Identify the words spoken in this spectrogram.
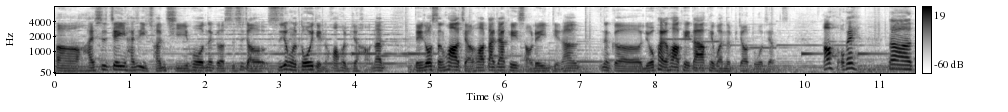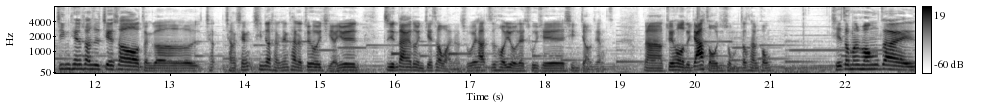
呃，还是建议还是以传奇或那个史诗角实用的多一点的话会比较好。那等于说神话角的话，大家可以少练一点。那那个流派的话，可以大家可以玩的比较多这样子。好，OK，那今天算是介绍整个抢抢先新角抢先看的最后一集啊，因为之前大家都已经介绍完了，除非他之后又有再出一些新角这样子。那最后的压轴就是我们张三丰。其实张三丰在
